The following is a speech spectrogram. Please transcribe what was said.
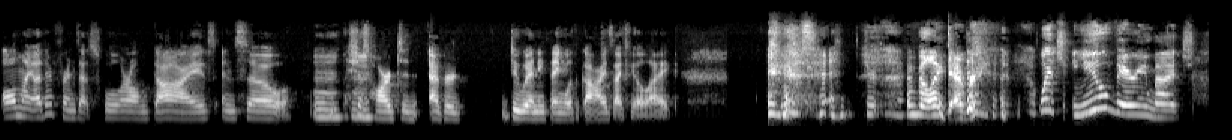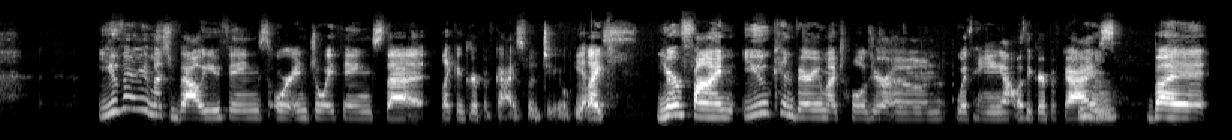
all my other friends at school are all guys and so Mhm. it's just hard to ever do anything with guys i feel like I feel like every, which you very much, you very much value things or enjoy things that like a group of guys would do. Yes. Like you're fine. You can very much hold your own with hanging out with a group of guys, Mhm. but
